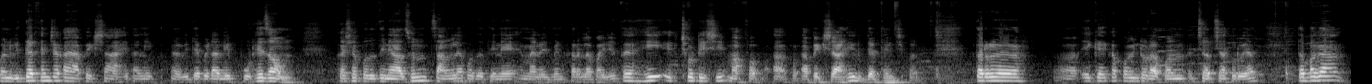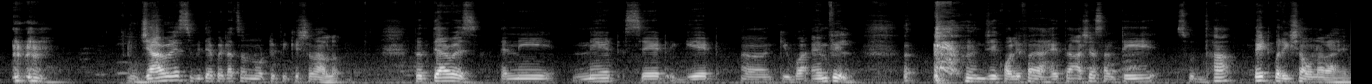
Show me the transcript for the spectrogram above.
पण विद्यार्थ्यांच्या काय अपेक्षा आहेत आणि विद्यापीठाने पुढे जाऊन कशा पद्धतीने अजून चांगल्या पद्धतीने मॅनेजमेंट करायला पाहिजे तर ही एक छोटीशी माफ अपेक्षा आहे विद्यार्थ्यांची पण. तर एका एका पॉईंटवर आपण चर्चा करूया. तर बघा ज्यावेळेस विद्यापीठाचं नोटिफिकेशन आलं तर त्यावेळेस त्यांनी नेट सेट गेट किंवा एम फिल जे क्वालिफाय आहे तर अशासाठी सुद्धा पेट परीक्षा होणार आहे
